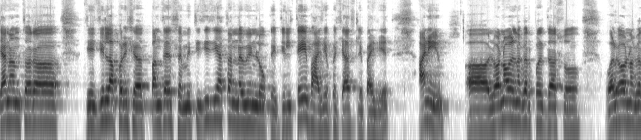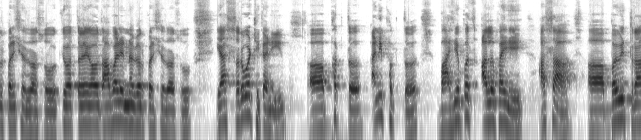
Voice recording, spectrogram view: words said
त्यानंतर जे जिल्हा परिषद पंचायत समितीची जी आता नवीन लोक येतील ते भाजपचे असले पाहिजेत. आणि लोणावळ नगर परिषद असो वडगाव नगर परिषद असो किंवा तळेगाव दाभाडे नगर परिषद असो या सर्व ठिकाणी फक्त आणि फक्त भाजपच आलं पाहिजे असा पवित्रा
